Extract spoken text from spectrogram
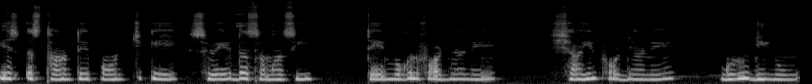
ਇਸ ਅਸਥਾਨ ਤੇ ਪਹੁੰਚ ਕੇ ਸਵੇਰ ਦਾ ਸਮਾਂ ਸੀ ਅਤੇ ਮੁਗਲ ਫੌਜਾਂ ਨੇ, ਸ਼ਾਹੀ ਫੌਜਾਂ ਨੇ ਗੁਰੂ ਜੀ ਨੂੰ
